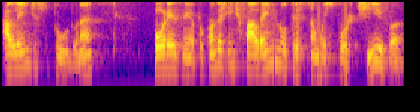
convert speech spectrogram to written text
além disso tudo, né? por exemplo, quando a gente fala em nutrição esportiva,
